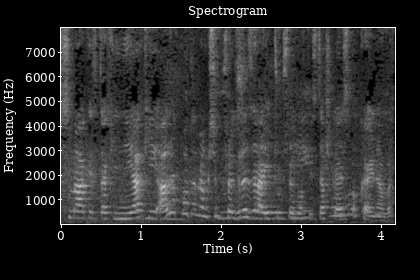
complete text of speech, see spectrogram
smak jest taki nijaki, ale potem jak się przegryza i czuć tego pistaszka jest ok nawet.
